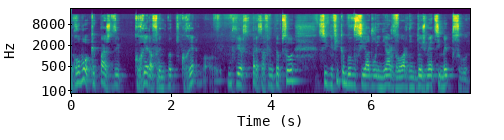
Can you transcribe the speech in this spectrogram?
robô capaz de correr à frente de uma correr, mover-se depressa à frente de uma pessoa, significa uma velocidade linear da ordem de 2,5 metros e meio por segundo.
